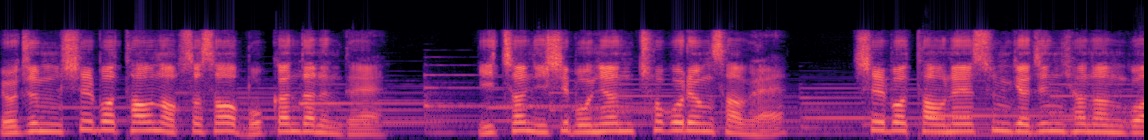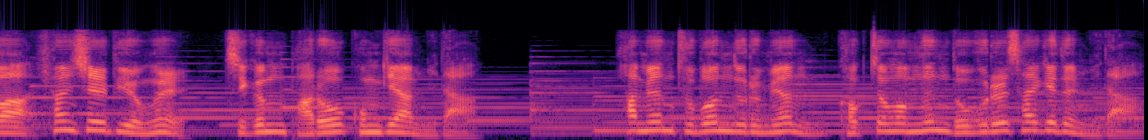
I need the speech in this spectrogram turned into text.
요즘 실버타운 없어서 못 간다는데 2025년 초고령 사회 실버타운에 숨겨진 현황과 현실 비용을 지금 바로 공개합니다. 화면 두 번 누르면 걱정 없는 노후를 살게 됩니다.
